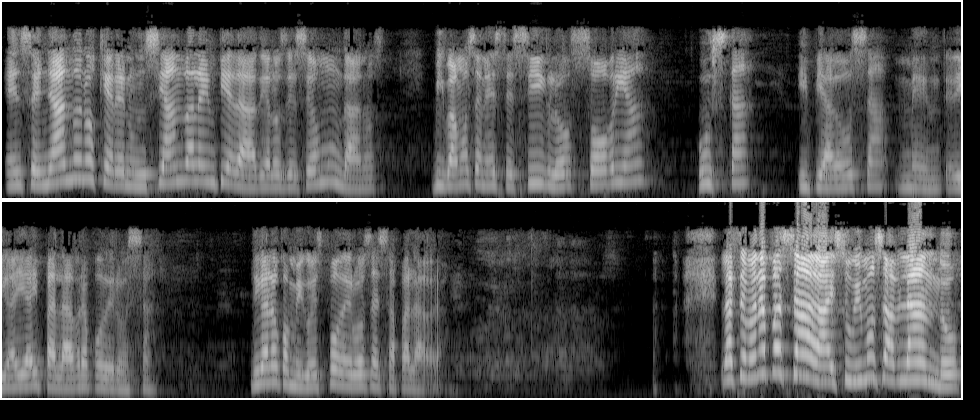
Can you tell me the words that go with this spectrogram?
enseñándonos que renunciando a la impiedad y a los deseos mundanos, vivamos en este siglo sobria, justa y piadosamente. Diga, ahí hay palabra poderosa. Dígalo conmigo, es poderosa esa palabra. La semana pasada estuvimos hablando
